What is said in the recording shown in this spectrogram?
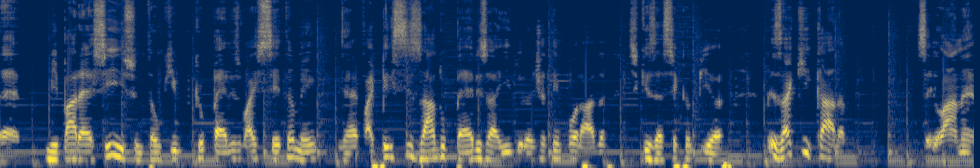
é, me parece isso. Então, que, que o Pérez vai ser também, né? Vai precisar do Pérez aí durante a temporada se quiser ser campeão. Apesar que, cara, sei lá, né?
